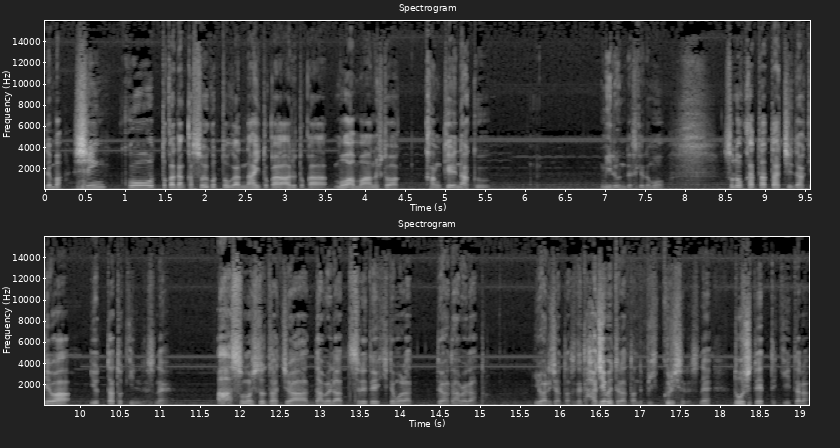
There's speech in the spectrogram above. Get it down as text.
でまあ信仰とかなんかそういうことがないとかあるとかもうあんまあの人は関係なく見るんですけどもその方たちだけは言った時にですねああその人たちはダメだ連れてきてもらってはダメだと言われちゃったんですね。初めてだったんでびっくりしてですね。どうしてって聞いたら、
